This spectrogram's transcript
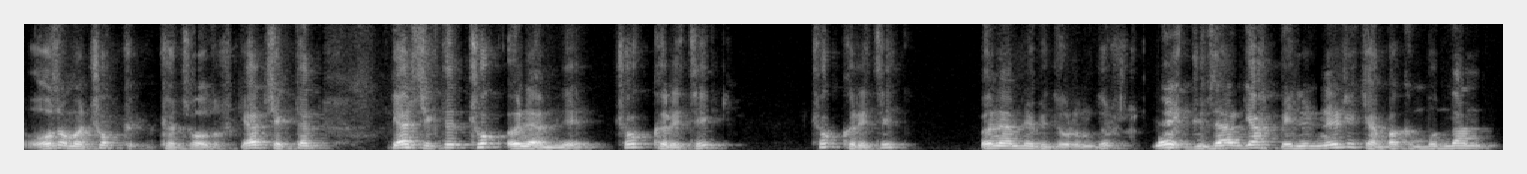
o zaman çok kötü olur. Gerçekten gerçekten çok önemli, çok kritik, çok kritik, önemli bir durumdur. Ve güzergah belirlenirken bakın bundan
